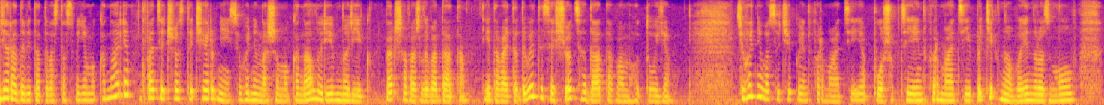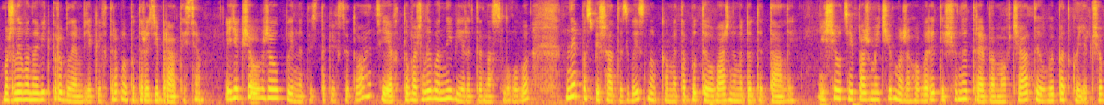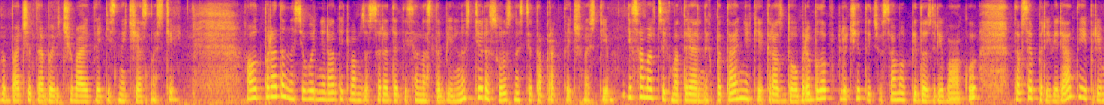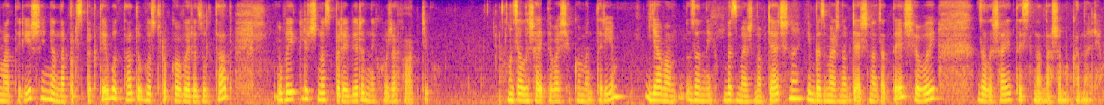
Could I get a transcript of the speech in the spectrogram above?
Я рада вітати вас на своєму каналі. 26 червня і сьогодні нашому каналу рівно рік. Перша важлива дата. І давайте дивитися, що ця дата вам готує. Сьогодні вас очікує інформація, пошук цієї інформації, потік новин, розмов, можливо, навіть проблем, в яких треба буде розібратися. І якщо ви вже опинитесь в таких ситуаціях, то важливо не вірити на слово, не поспішати з висновками та бути уважними до деталей. І ще оцей паж мечів може говорити, що не треба мовчати у випадку, якщо ви бачите або відчуваєте якісь нечесності. А от порада на сьогодні радить вам зосередитися на стабільності, ресурсності та практичності. І саме в цих матеріальних питаннях якраз добре було б включити цю саму підозріваку та все перевіряти і приймати рішення на перспективу та довгостроковий результат, виключно з перевірених уже фактів. Залишайте ваші коментарі. Я вам за них безмежно вдячна і безмежно вдячна за те, що ви залишаєтесь на нашому каналі.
